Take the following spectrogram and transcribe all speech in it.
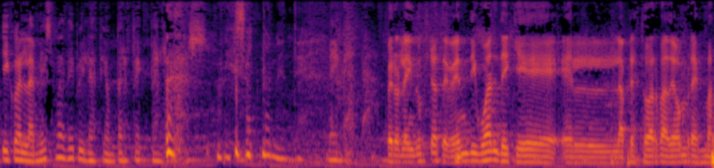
Y con la misma depilación perfecta al ras. Exactamente. Me encanta. Pero la industria te vende igual de que el, la presto barba de hombre es más,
